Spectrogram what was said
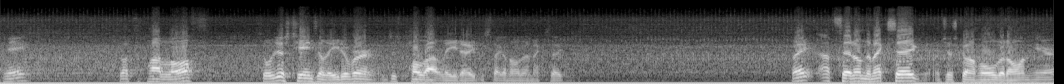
Okay, got the paddle off. So we'll just change the lead over and just pull that lead out just like another mix out. Right, that's it on the Micsig. I'm just going to hold it on here.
